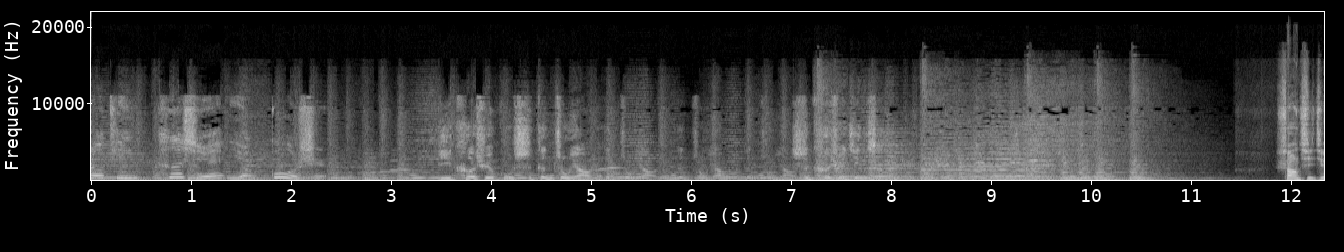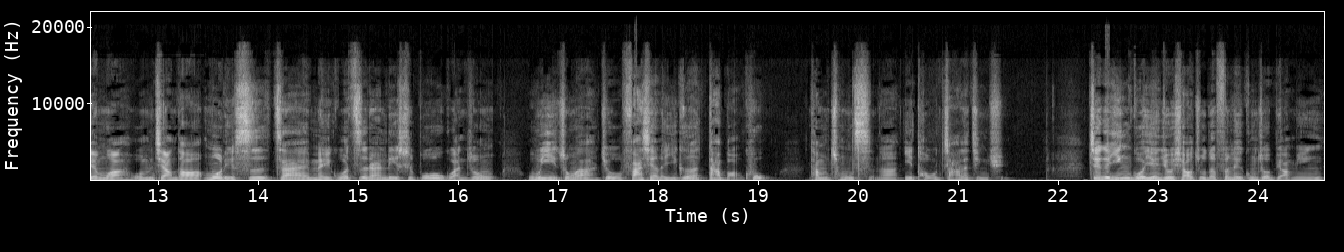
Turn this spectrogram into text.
收听《科学有故事》。比科学故事更重要的，更重要的，更重要的，更重要的是科学精神。上期节目啊，我们讲到莫里斯在美国自然历史博物馆中，无意中啊就发现了一个大宝库，他们从此呢一头扎了进去。这个英国研究小组的分类工作表明，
